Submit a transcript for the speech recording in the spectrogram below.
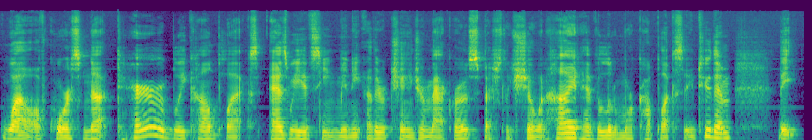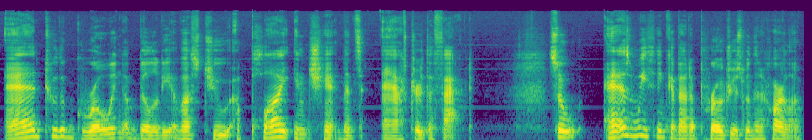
while, of course, not terribly complex, as we have seen many other changer macros, especially show and hide, have a little more complexity to them, they add to the growing ability of us to apply enchantments after the fact. So as we think about approaches within Harlowe,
